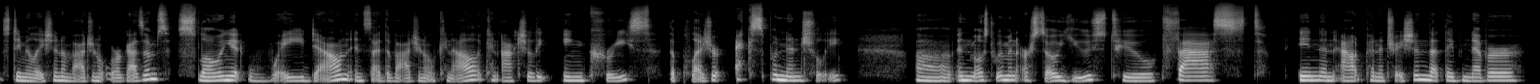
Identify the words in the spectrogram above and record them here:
stimulation and vaginal orgasms, slowing it way down inside the vaginal canal can actually increase the pleasure exponentially. Uh, and most women are so used to fast in and out penetration that they've never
